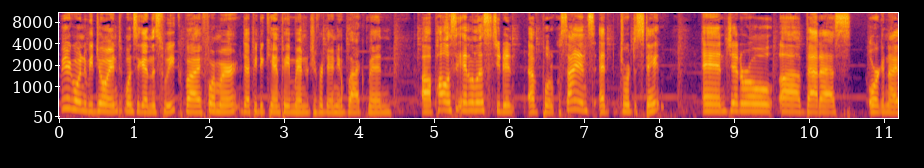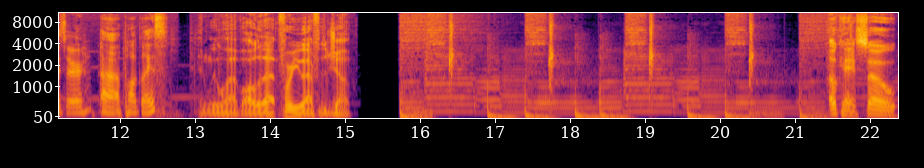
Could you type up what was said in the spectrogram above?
We are going to be joined once again this week by former deputy campaign manager for Daniel Blackman, a policy analyst, student of political science at Georgia State, and general uh, badass organizer uh, Paul Glaze. And we will have all of that for you after the jump. Okay, so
